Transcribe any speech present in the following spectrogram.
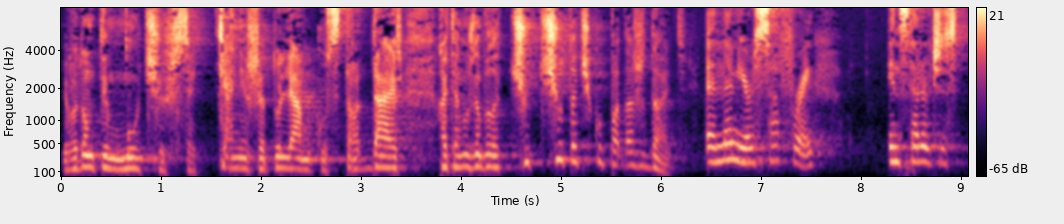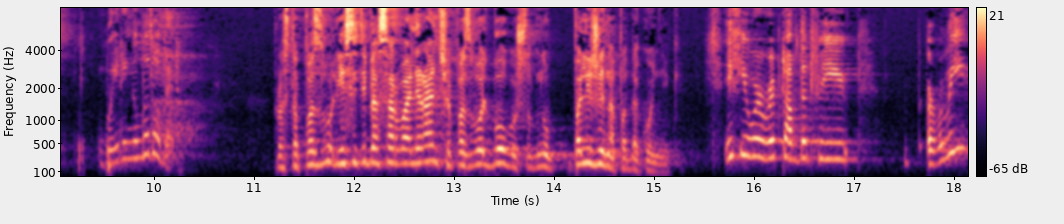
И потом ты мучишься, тянешь эту лямку, страдаешь, хотя нужно было чуть-чуточку подождать. And then you're suffering instead of just waiting a little bit. Просто позволь, если тебя сорвали раньше, позволь Богу, чтобы, ну, полежи на подоконнике. If you were ripped off the tree early,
